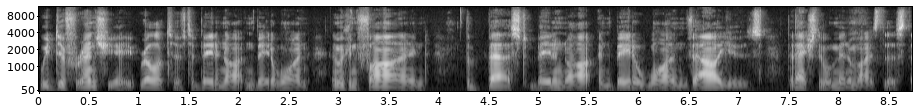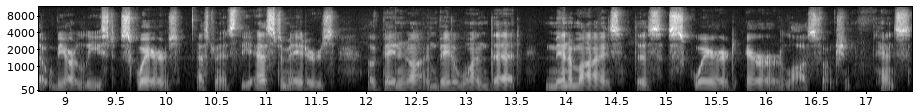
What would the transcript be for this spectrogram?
we differentiate relative to beta naught and beta 1, and we can find the best beta naught and beta 1 values that actually will minimize this. That will be our least squares estimate. It's the estimators of beta naught and beta 1 that minimize this squared error loss function, hence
